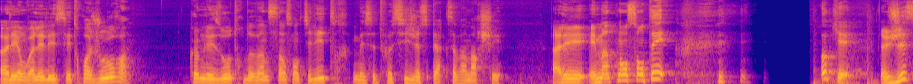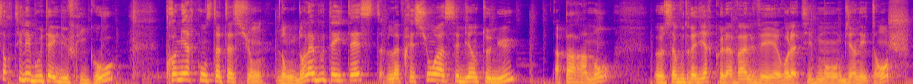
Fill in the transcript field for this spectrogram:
Allez, on va les laisser 3 jours, comme les autres de 25 centilitres, mais cette fois-ci j'espère que ça va marcher. Allez, et maintenant santé Ok, j'ai sorti les bouteilles du frigo. Première constatation, donc dans la bouteille test, la pression a assez bien tenu, apparemment. Euh, ça voudrait dire que la valve est relativement bien étanche.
